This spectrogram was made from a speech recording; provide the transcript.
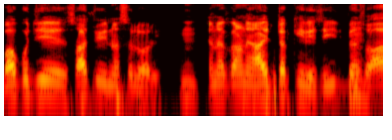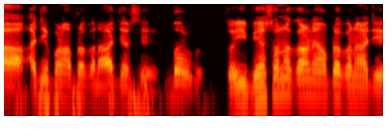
બાપુજી સાચવી નસલવાળી. એના કારણે હાઈટ ટકી રહી છે. એ ભેંસો આ આજે પણ આપણા કારણે હાજર છે. બરોબર. તો એ ભેંસોના કારણે આપણા કને આજે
